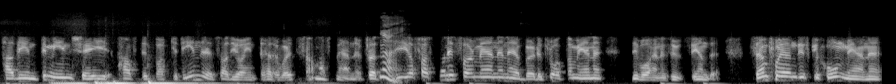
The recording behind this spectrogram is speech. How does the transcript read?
hade inte min tjej haft ett vackert inre så hade jag inte heller varit tillsammans med henne. För att Nej. det jag fastnade för med henne när jag började prata med henne, det var hennes utseende. Sen får jag en diskussion med henne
